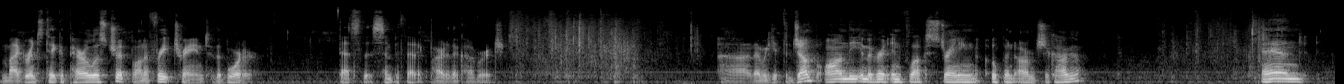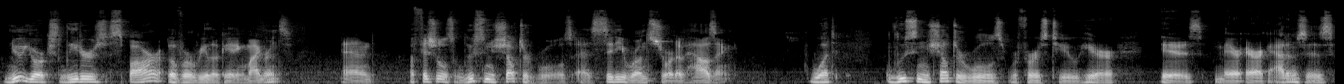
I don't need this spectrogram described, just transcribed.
migrants take a perilous trip on a freight train to the border. That's the sympathetic part of the coverage. Uh, then we get the jump on the immigrant influx straining open armed Chicago. And New York's leaders spar over relocating migrants. And officials loosen shelter rules as city runs short of housing. What loosen shelter rules refers to here is Mayor Eric Adams's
